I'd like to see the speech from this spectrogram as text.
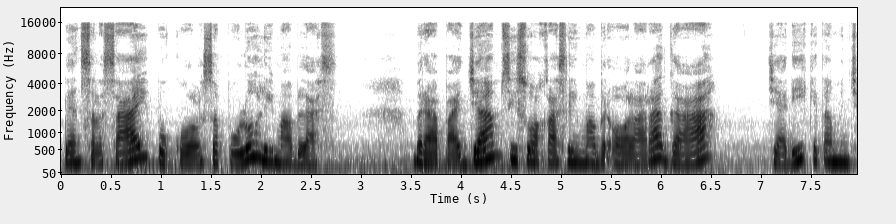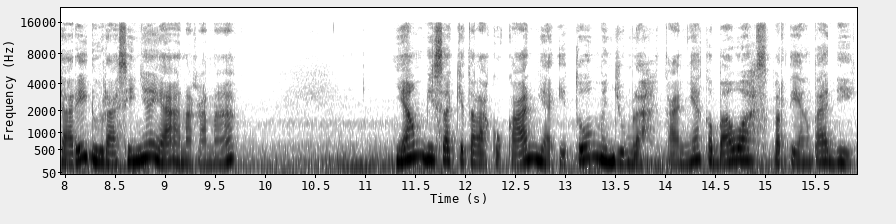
dan selesai pukul 10.15. Berapa jam siswa kelas 5 berolahraga? Jadi kita mencari durasinya ya anak-anak. Yang bisa kita lakukan yaitu menjumlahkannya ke bawah seperti yang tadi.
